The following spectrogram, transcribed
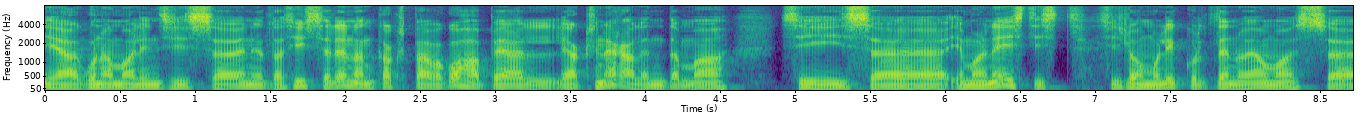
Ja kuna ma olin siis äh, nii-öelda sisse lennanud kaks päeva koha peal ja hakkasin ära lendama, siis äh, ja ma olen Eestist, siis loomulikult lennujaamas äh,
